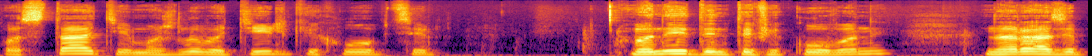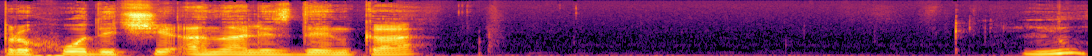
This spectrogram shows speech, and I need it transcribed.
по статі, можливо, тільки хлопці. Вони ідентифіковані. Наразі проходить ще аналіз ДНК. Ну,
